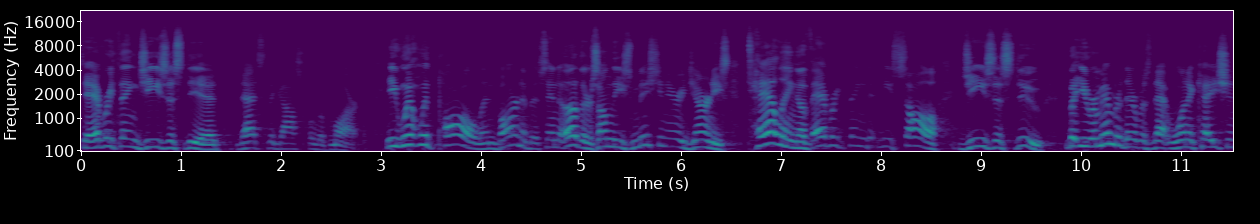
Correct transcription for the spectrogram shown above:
to everything Jesus did. That's the Gospel of Mark. He went with Paul and Barnabas and others on these missionary journeys, telling of everything that he saw Jesus do. But you remember there was that one occasion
